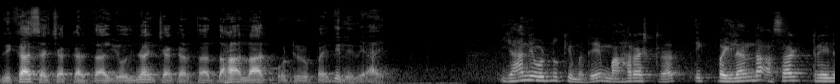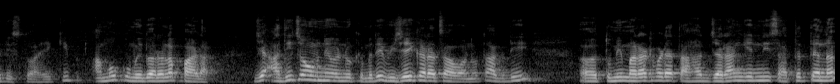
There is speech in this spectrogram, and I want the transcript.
विकासाच्या करता योजनांच्या करता दहा लाख कोटी रुपये दिलेले आहेत. या निवडणुकीमध्ये महाराष्ट्रात एक पहिल्यांदा असा ट्रेंड दिसतो आहे की अमुक उमेदवाराला पाडा जे आधीच्या निवडणुकीमध्ये विजयी करायचं आव्हान होतं. अगदी तुम्ही मराठवाड्यात आहात जरांगेंनी सातत्यानं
